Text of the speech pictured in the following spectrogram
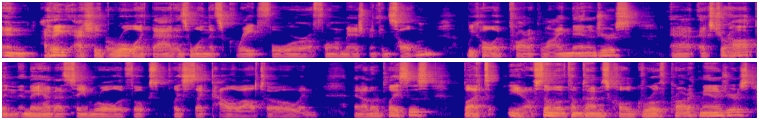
And I think actually a role like that is one that's great for a former management consultant. We call it product line managers at ExtraHop, and, and they have that same role at folks places like Palo Alto and and other places. But you know, some of them sometimes called growth product managers.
